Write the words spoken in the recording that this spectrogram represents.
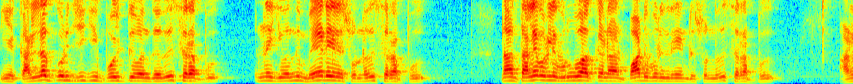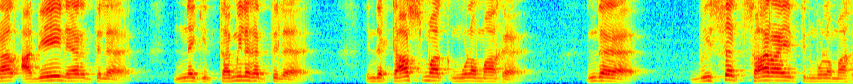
நீங்கள் கள்ளக்குறிச்சிக்கு போயிட்டு வந்தது சிறப்பு. இன்றைக்கி வந்து மேடையில் சொன்னது சிறப்பு. நான் தலைவர்களை உருவாக்க நான் பாடுபடுகிறேன் என்று சொன்னது சிறப்பு. ஆனால் அதே நேரத்தில் இன்னைக்கு தமிழகத்தில் இந்த டாஸ்மாக் மூலமாக இந்த விஷ சாராயத்தின் மூலமாக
